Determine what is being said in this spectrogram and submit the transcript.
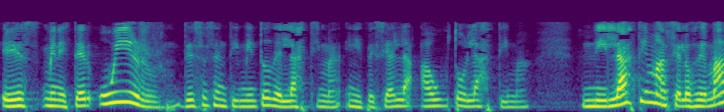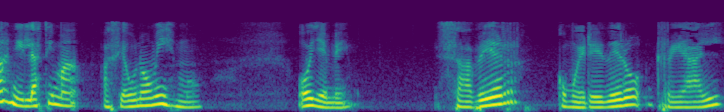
es menester huir de ese sentimiento de lástima, en especial la autolástima. Ni lástima hacia los demás, ni lástima hacia uno mismo. Óyeme, saber como heredero real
